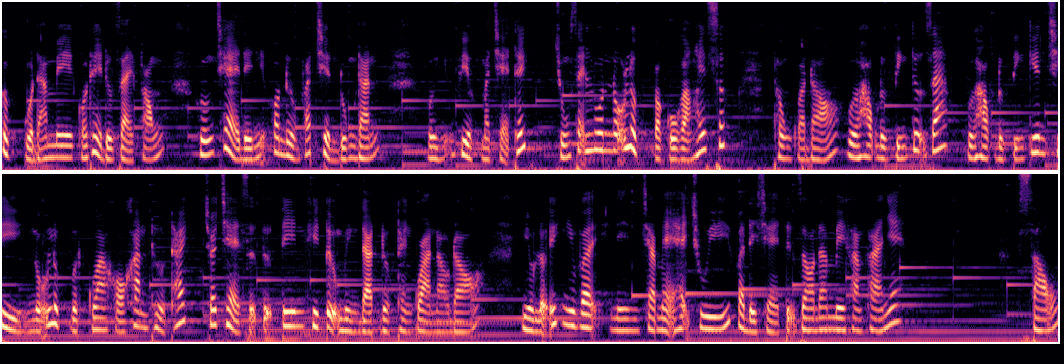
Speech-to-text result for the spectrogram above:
cực của đam mê có thể được giải phóng, hướng trẻ đến những con đường phát triển đúng đắn. Với những việc mà trẻ thích, chúng sẽ luôn nỗ lực và cố gắng hết sức. Thông qua đó, vừa học được tính tự giác, vừa học được tính kiên trì, nỗ lực vượt qua khó khăn thử thách, cho trẻ sự tự tin khi tự mình đạt được thành quả nào đó. Nhiều lợi ích như vậy nên cha mẹ hãy chú ý và để trẻ tự do đam mê khám phá nhé. 6.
